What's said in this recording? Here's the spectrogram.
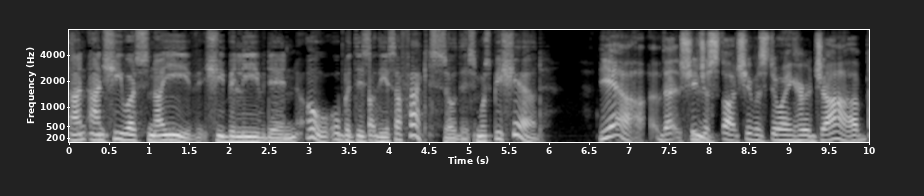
and and she was naive. She believed in oh oh, but this, these are facts, so this must be shared. Yeah, that she hmm. just thought she was doing her job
